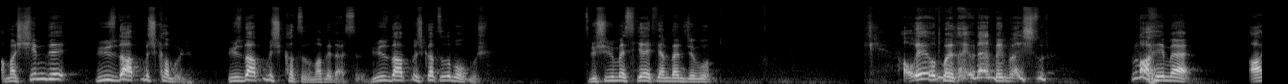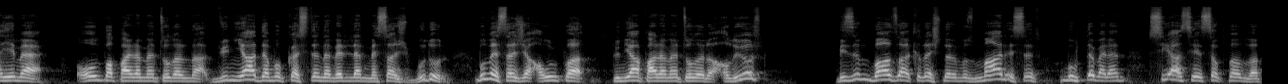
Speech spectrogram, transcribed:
Ama şimdi %60 kabul. %60 katılım affedersiniz. %60 katılım olmuş. Düşünülmesi gereken bence bu. Havaya olmaya önemli. Ben işte Rahime, ahime, Avrupa parlamentolarına, dünya demokrasilerine verilen mesaj budur. Bu mesajı Avrupa dünya parlamentoları alıyor. Bizim bazı arkadaşlarımız maalesef muhtemelen siyasi hesaplarla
